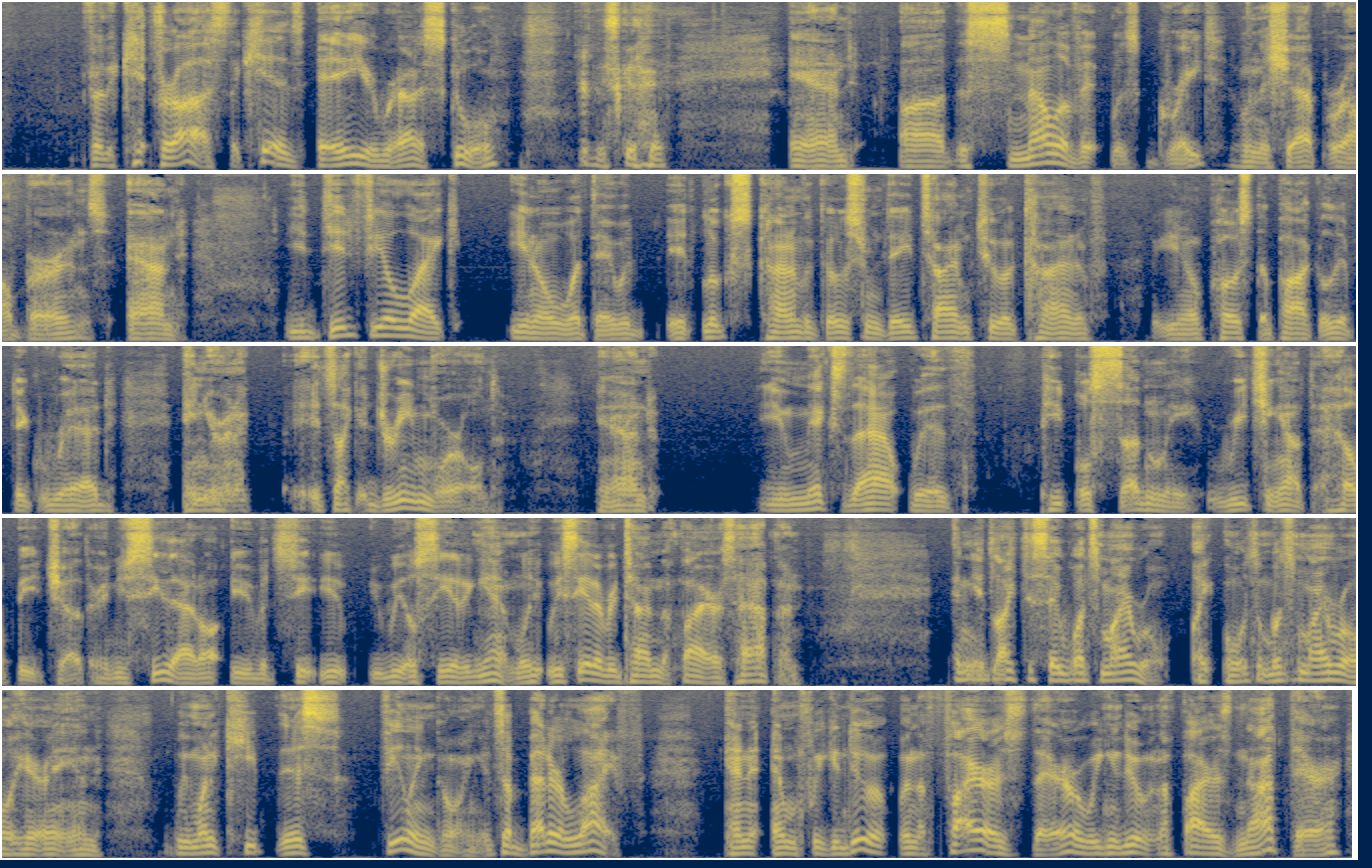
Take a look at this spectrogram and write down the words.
for the kid, for us, the kids, a you were out of school, and uh, the smell of it was great when the chaparral burns, and you did feel like you know what they would it looks kind of it goes from daytime to a kind of you know post-apocalyptic red. And you're in a it's like a dream world. And you mix that with people suddenly reaching out to help each other and you see that all, you would see you we'll see it again we, we see it every time the fires happen and you'd like to say what's my role like what's, what's my role here and we want to keep this feeling going it's a better life and and if we can do it when the fire is there, or we can do it when the fire is not there.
